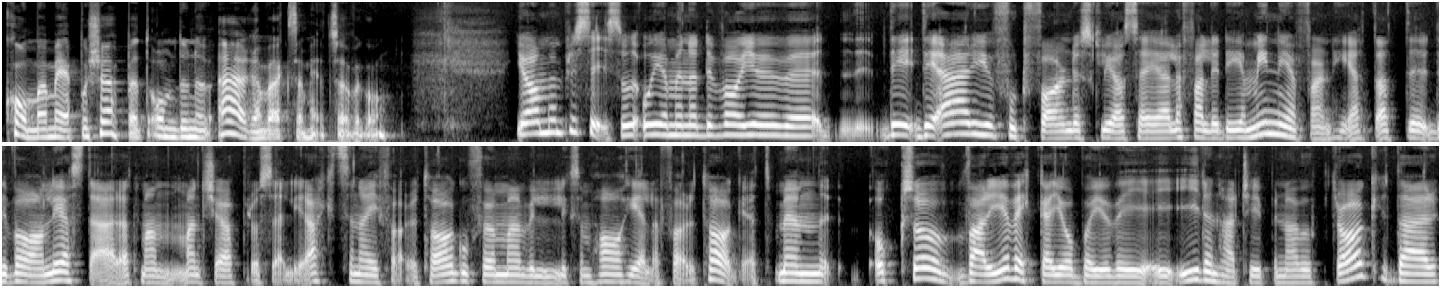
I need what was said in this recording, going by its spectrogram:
kommer med på köpet om det nu är en verksamhetsövergång? Ja men precis och, och jag menar det var ju eh, det, det, är ju fortfarande skulle jag säga i alla fall är det min erfarenhet att det, det vanligaste är att man, man köper och säljer aktierna i företag och för man vill liksom ha hela företaget. Men också varje vecka jobbar ju vi i, i den här typen av uppdrag där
